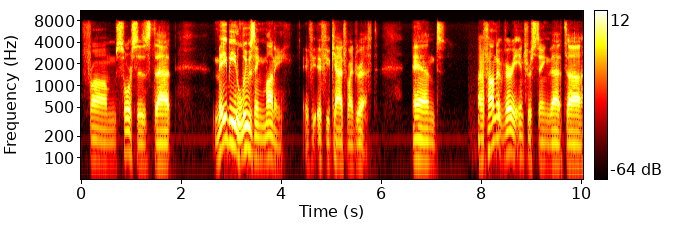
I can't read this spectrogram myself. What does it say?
from sources that may be losing money? If if you catch my drift, and I found it very interesting that. Uh,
